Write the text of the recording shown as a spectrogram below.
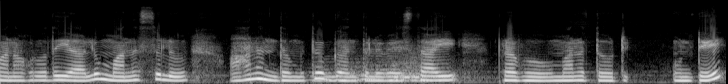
మన హృదయాలు మనస్సులు ఆనందంతో గంతులు వేస్తాయి. ప్రభు మనతోటి ఉంటే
